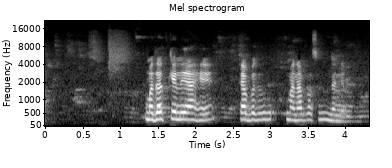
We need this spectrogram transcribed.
मदत केली आहे. त्याबद्दल मनापासून धन्यवाद.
